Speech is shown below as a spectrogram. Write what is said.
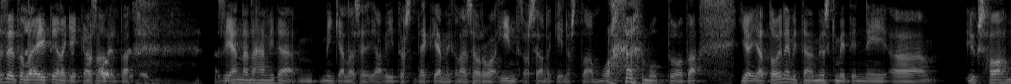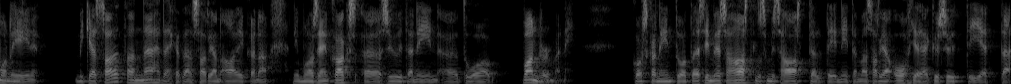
se tulee itselläkin kasarilta. Se jännä nähdä, mitä, minkälaisen ja viitosta tekee, minkälainen seuraava intro, se aina kiinnostaa mua. Mut tuota, ja, ja toinen, mitä mä myöskin mietin, niin äh, yksi hahmo, niin mikä saatetaan nähdä ehkä tämän sarjan aikana, niin mulla on siihen kaksi ö, syytä, niin ö, tuo Wondermani. Koska niin tuota, esimerkiksi haastattelussa, missä haasteltiin, niin tämä sarjan ohjaaja kysyttiin, että,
